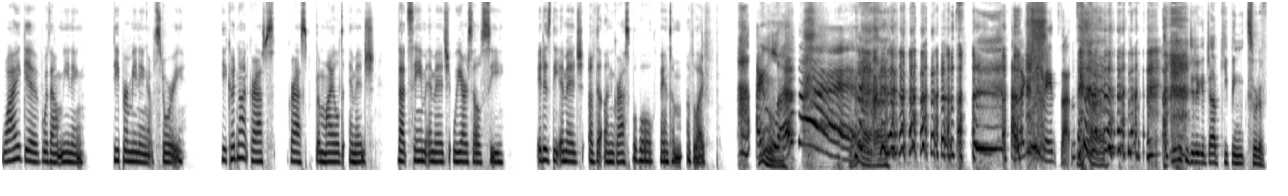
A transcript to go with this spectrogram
Why give without meaning? Deeper meaning of story. He could not grasp grasp the mild image, that same image we ourselves see. It is the image of the ungraspable phantom of life. i Hmm. love that that actually made sense Yeah. I feel like you did a good job keeping sort of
